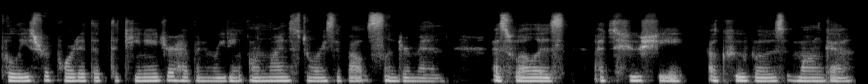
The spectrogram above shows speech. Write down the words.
Police reported that the teenager had been reading online stories about Slender Men, as well as Atsushi Okubo's manga,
